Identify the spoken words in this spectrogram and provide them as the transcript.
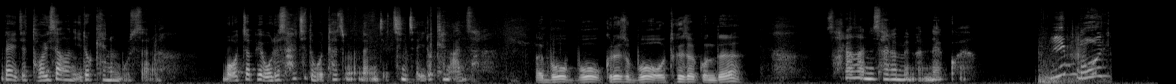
나 이제 더 이상은 이렇게는 못 살아. 뭐 어차피 오래 살지도 못하지만 나 이제 진짜 이렇게는 안 살아. 아, 뭐, 뭐, 그래서 뭐 어떻게 살 건데? 사랑하는 사람을 만날 거야.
